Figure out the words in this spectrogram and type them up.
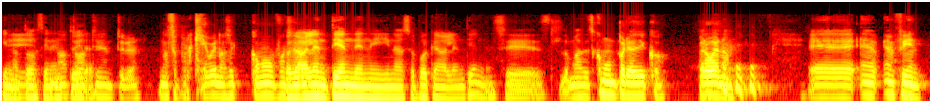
y no Sí, todos tienen no Twitter. todos tienen Twitter. No sé por qué, güey. No sé cómo Porque funciona. no le entienden y no sé por qué no le entienden. Sí, es lo más, es como un periódico. Pero bueno, eh, en, en fin.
